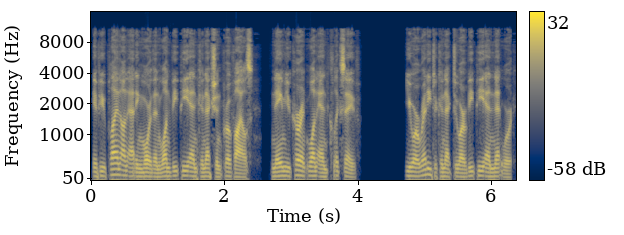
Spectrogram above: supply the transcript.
If you plan on adding more than one VPN connection profiles, name your current one and click Save. You are ready to connect to our VPN network.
